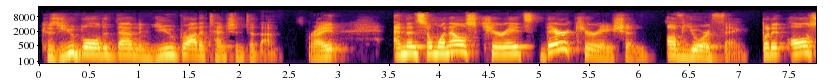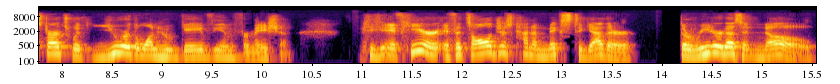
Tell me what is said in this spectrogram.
because you bolded them and you brought attention to them, right? And then someone else curates their curation of your thing. But it all starts with you are the one who gave the information. If here, if it's all just kind of mixed together, the reader doesn't know,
